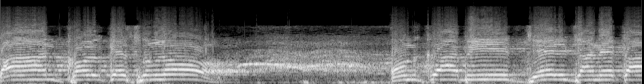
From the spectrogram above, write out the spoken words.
कान खोल के सुन लो। उनका भी जेल जाने का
